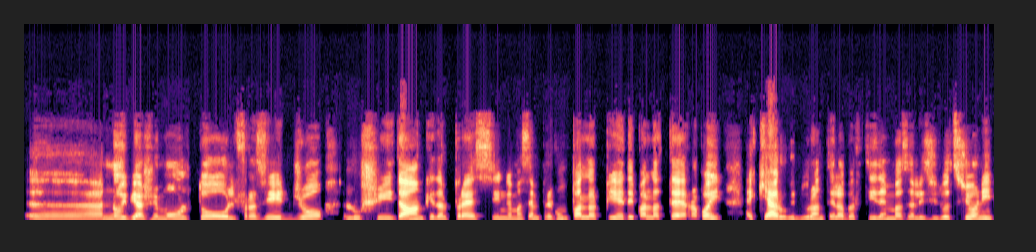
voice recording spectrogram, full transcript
Ehm, a noi piace molto il fraseggio, l'uscita anche dal pressing, ma sempre con palla al piede, palla a terra. Poi è chiaro che durante la partita, in base alle situazioni,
